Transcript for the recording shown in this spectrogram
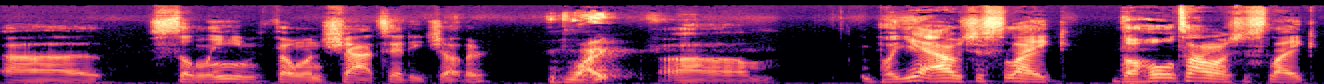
uh, Salim throwing shots at each other. Right. Um, but yeah, I was just like the whole time I was just like,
